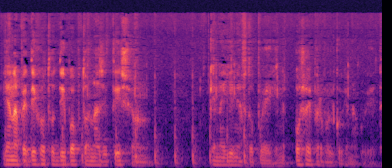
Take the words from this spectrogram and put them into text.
για να πετύχω τον τύπο από των αναζητήσεων και να γίνει αυτό που έγινε, όσο υπερβολικό και να ακούγεται.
